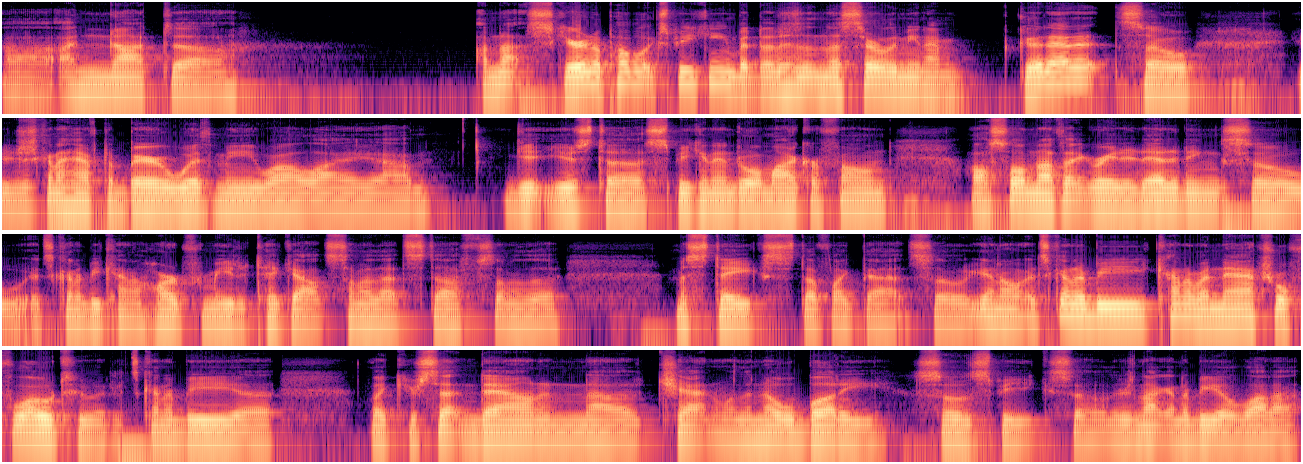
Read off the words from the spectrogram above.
Uh, I'm not. Uh, I'm not scared of public speaking, but that doesn't necessarily mean I'm good at it. So you're just going to have to bear with me while I um, get used to speaking into a microphone. Also, I'm not that great at editing, so it's going to be kind of hard for me to take out some of that stuff, some of the mistakes, stuff like that. So, you know, it's going to be kind of a natural flow to it. It's going to be uh, like you're sitting down and uh, chatting with an old buddy, so to speak. So, there's not going to be a lot of,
